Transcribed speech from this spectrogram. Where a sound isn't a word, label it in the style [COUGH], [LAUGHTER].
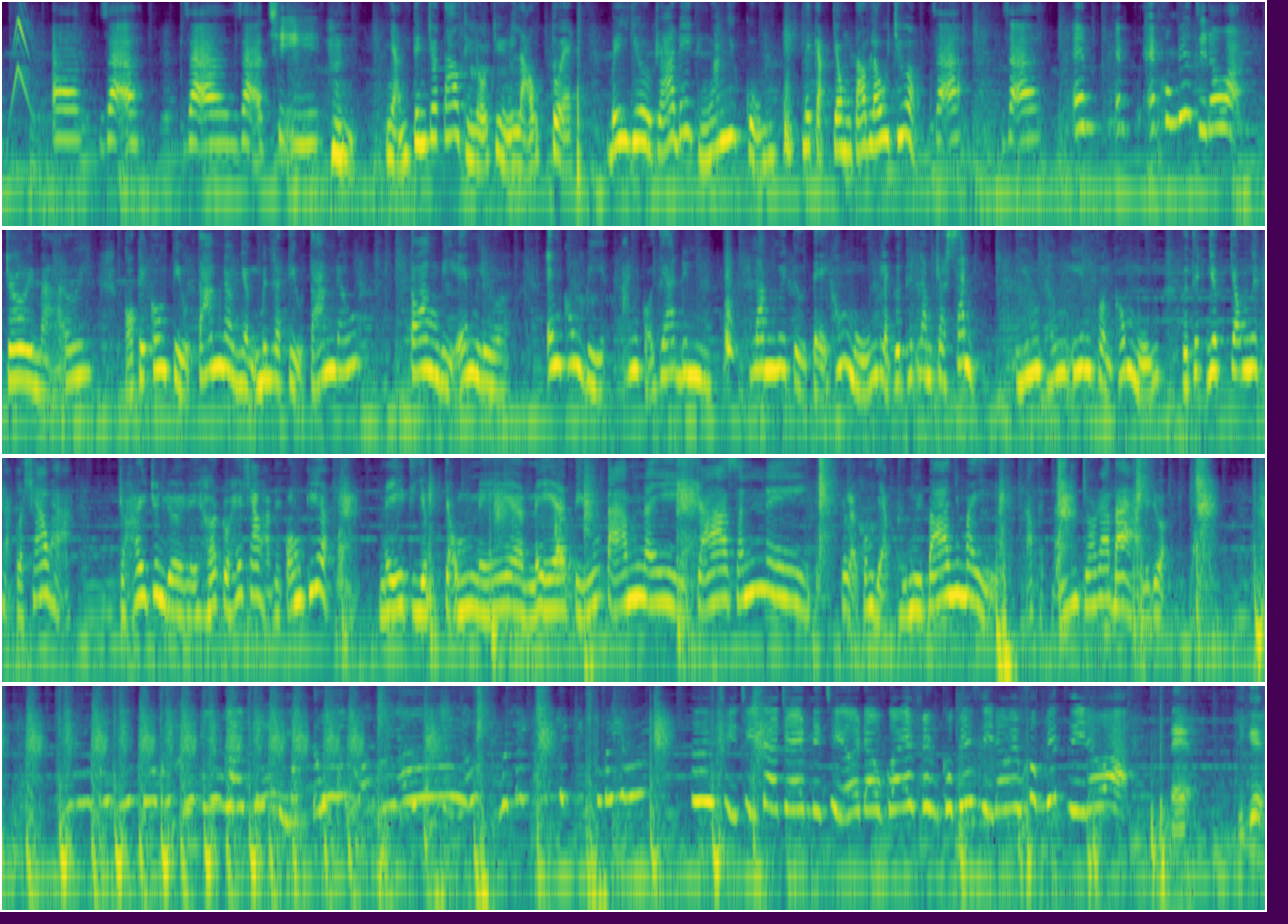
À dạ Dạ dạ chị. Nhắn tin cho tao thì nói chuyện lão tuẹt Bây giờ ra đây thì ngoan như cụm Mày gặp chồng tao lâu chưa? Dạ Dạ Em em em không biết gì đâu ạ. Trời mà ơi, Có cái con tiểu tam nào nhận mình là tiểu tam đâu. Toàn bị em lừa, Em không biết anh có gia đình. Làm người tử tế không muốn là cứ thích làm trà xanh Yên thân, yên phận không muốn, Cứ thích giật chồng người khác là sao hả? Trai trên đời này hết rồi hay sao hả cái con kia? Này thì giật chồng nè Nè tiểu tam này Trà xanh này. Cái loại con giặc thứ 13 như mày Ta phải đánh cho ra bà mới được. Em không biết gì đâu em không biết gì đâu ạ. Nè, chị kia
